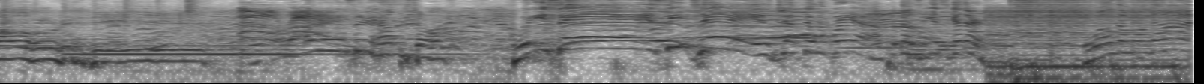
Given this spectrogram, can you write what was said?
already. All right. I didn't sing happy songs. What do you say?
